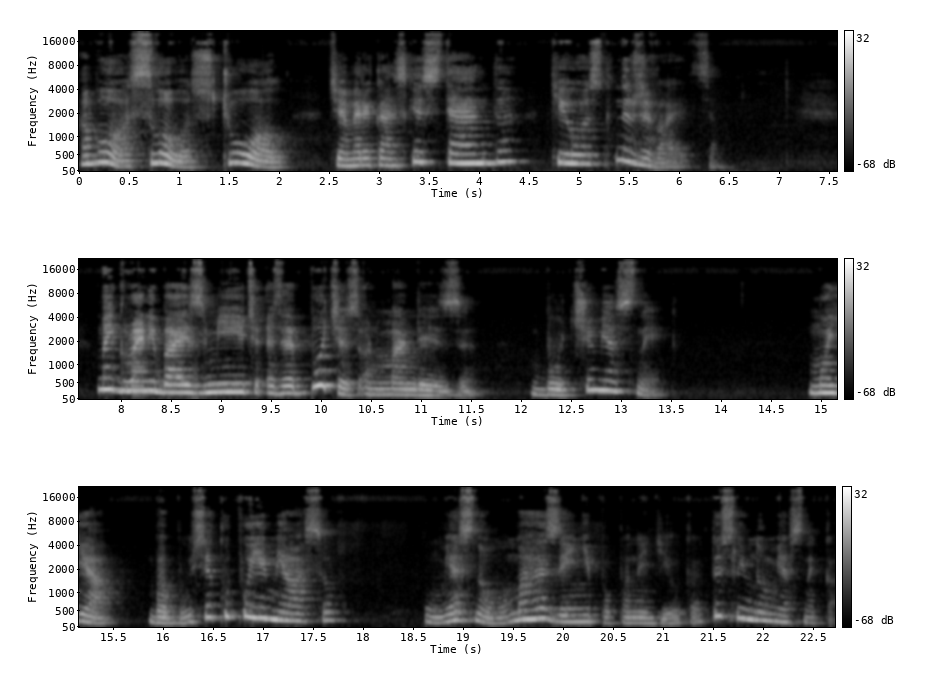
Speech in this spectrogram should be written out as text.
або слово stall чи американський стенд, кіоск не вживається. My granny buys meat at the butcher's on Mondays. Бутче м'ясник. Моя бабуся купує м'ясо у м'ясному магазині по понеділках, дослівно у м'ясника.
